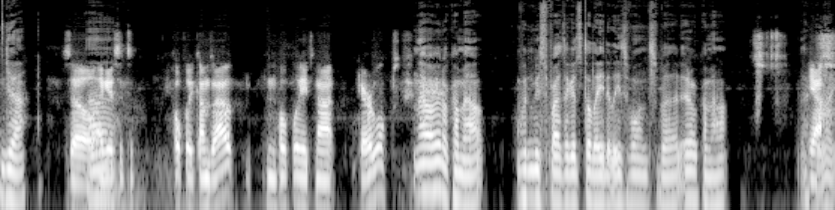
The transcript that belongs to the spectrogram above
yeah, so I Uh. guess it's hopefully it comes out and hopefully it's not terrible. no, it'll come out. Wouldn't be surprised if it gets delayed at least once, but it'll come out. I Yeah. Like,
